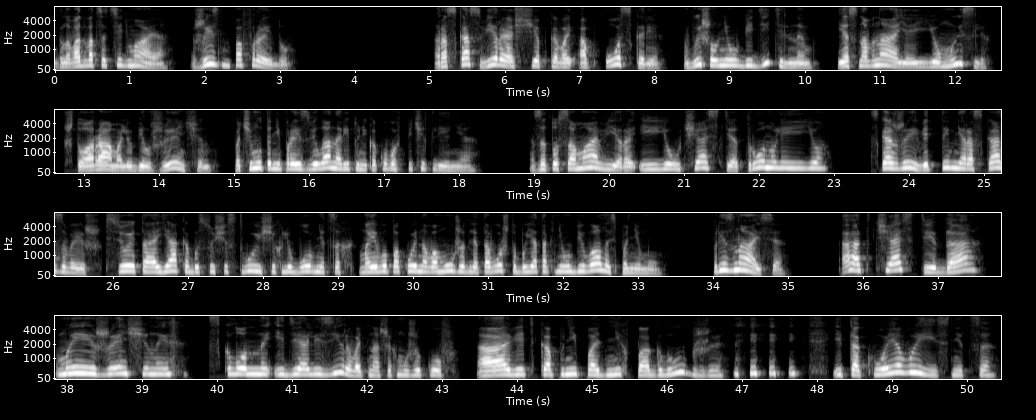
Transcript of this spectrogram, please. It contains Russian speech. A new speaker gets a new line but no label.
Глава 27. Жизнь по Фрейду. Рассказ Веры Ощепковой об Оскаре вышел неубедительным, и основная ее мысль, что Арама любил женщин, почему-то не произвела на Риту никакого впечатления. Зато сама Вера и ее участие тронули ее Скажи, ведь ты мне рассказываешь все это о якобы существующих любовницах моего покойного мужа для того, чтобы я так не убивалась по нему. Признайся. Отчасти, да. Мы, женщины, склонны идеализировать наших мужиков. А ведь копни под них поглубже, и такое выяснится.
